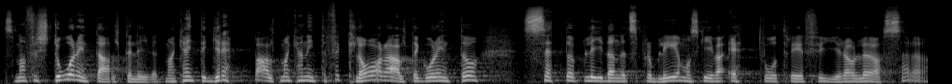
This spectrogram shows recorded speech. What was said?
Alltså man förstår inte allt i livet, man kan inte greppa allt, man kan inte förklara allt. Det går inte att sätta upp lidandets problem och skriva 1, 2, 3, 4 och lösa det.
